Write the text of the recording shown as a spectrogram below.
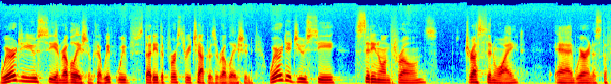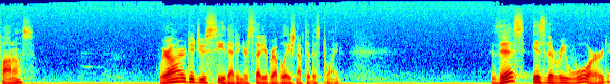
Where do you see in Revelation, because we've, we've studied the first three chapters of Revelation, where did you see sitting on thrones, dressed in white, and wearing a Stephanos? Where did you see that in your study of Revelation up to this point? This is the reward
